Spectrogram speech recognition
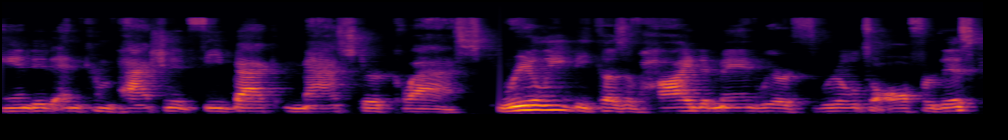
candid and compassionate feedback master class. Really, because of high demand, we are thrilled to offer this.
